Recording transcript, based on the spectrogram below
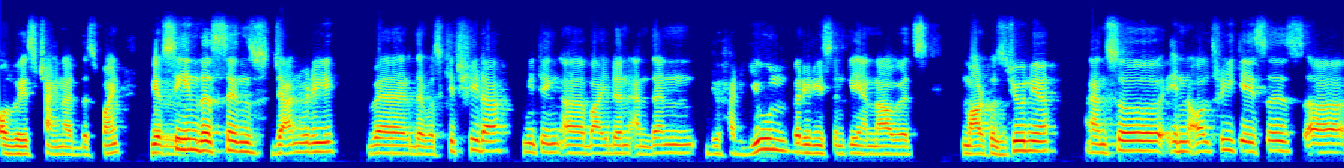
always China at this point. We have mm. seen this since January, where there was Kishida meeting uh, Biden, and then you had Yoon very recently, and now it's Marcos Jr. And so, in all three cases, uh,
